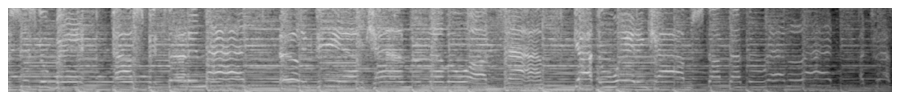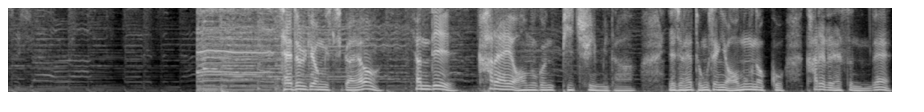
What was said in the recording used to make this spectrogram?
Francisco Bay, 제돌경 씨가요, 현디, 카레의 어묵은 비추입니다. 예전에 동생이 어묵 넣고 카레를 했었는데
